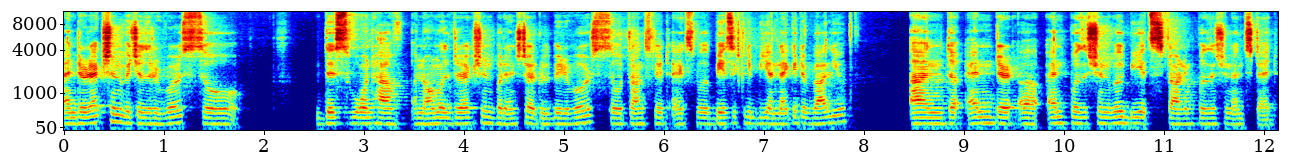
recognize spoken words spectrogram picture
and direction which is reverse. So this won't have a normal direction but instead it will be reversed so translate x will basically be a negative value and the end uh, end position will be its starting position instead.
